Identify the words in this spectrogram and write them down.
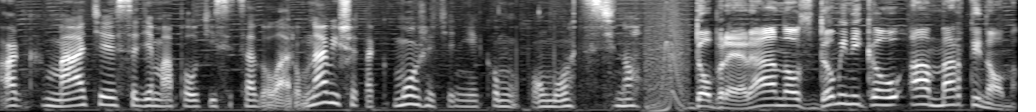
Ak máte 7,5 tisíca dolárov navyše, tak môžete niekomu pomôcť. No. Dobré ráno s Dominikou a Martinom.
